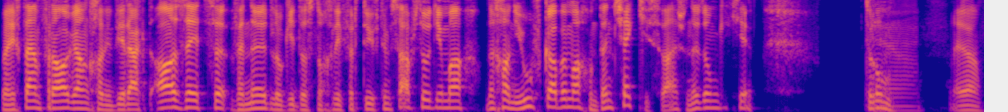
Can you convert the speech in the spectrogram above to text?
Wenn ich dann Fragen habe, kann ich direkt ansetzen. Wenn nicht, schaue ich das noch ein bisschen vertieft im Selbststudium an. Und dann kann ich Aufgaben machen und dann check ich es, weißt du? Nicht umgekehrt. Darum, ja. ja.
